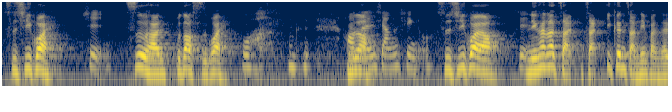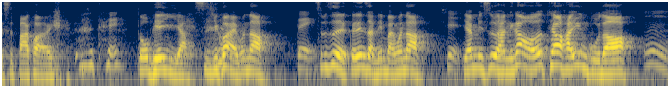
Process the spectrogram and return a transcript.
十七块，是四盘不到十块，哇，好难相信哦。十七块啊！是你看它涨涨一根涨停板才十八块而已，对多便宜啊！十七块，有没有看到？对是不是？隔天涨停板，有没有看到？是，阳明是不是？你看我都挑海运股的哦，嗯，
